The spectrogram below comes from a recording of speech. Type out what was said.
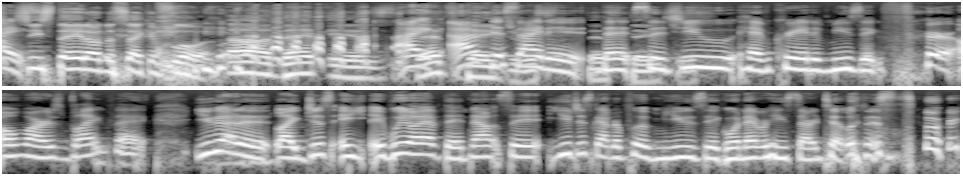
Hey, She stayed on the second floor. Oh, that is. I, that's I've dangerous. decided That's that dangerous. since you have created music for Omar's Black Fact, you gotta like just and and we don't have to announce it. You just gotta put music whenever he starts telling a story.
